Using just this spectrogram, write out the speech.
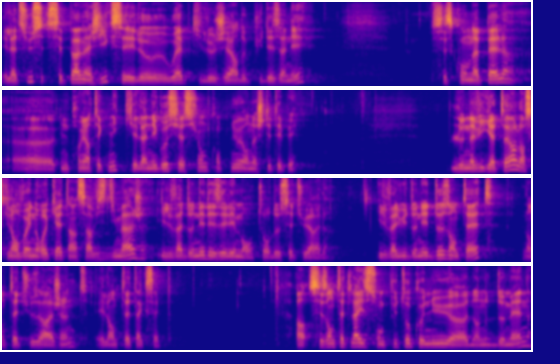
Et là-dessus, ce n'est pas magique, c'est le web qui le gère depuis des années. C'est ce qu'on appelle euh, une première technique qui est la négociation de contenu en HTTP le navigateur, lorsqu'il envoie une requête à un service d'image, il va donner des éléments autour de cette URL. Il va lui donner deux entêtes, l'entête user agent et l'entête accept. Ces entêtes-là, ils sont plutôt connus euh, dans notre domaine.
